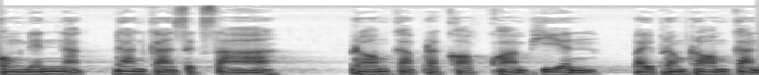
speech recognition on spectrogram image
คงเน้นหนักด้านการศึกษา พร้อมกับประกอบความเพียรไปพร้อม ๆกัน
